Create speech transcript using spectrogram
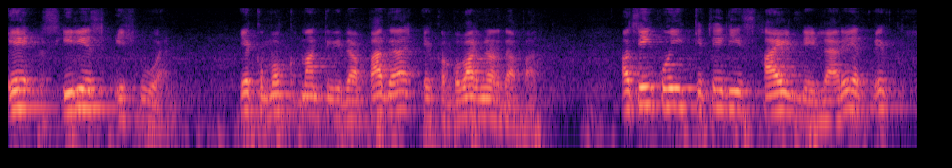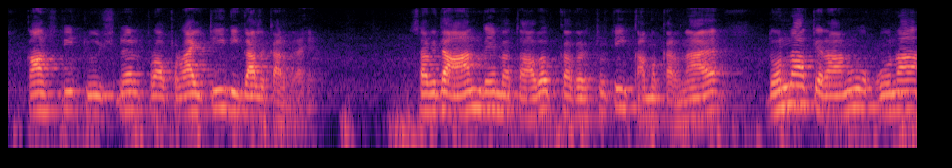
ਇਹ ਸੀਰੀਅਸ ਇਸ਼ੂ ਹੈ। ਇੱਕ ਮੁੱਖ ਮੰਤਰੀ ਦਾ ਪਦ ਹੈ, ਇੱਕ ਗਵਰਨਰ ਦਾ ਪਦ। ਅਸੀਂ ਕੋਈ ਕਿਤੇ ਦੀ ਸਾਈਡ ਨਹੀਂ ਲੈ ਰਹੇ, ਇੱਕ ਕਨਸਟੀਟਿਊਸ਼ਨਲ ਪ੍ਰੋਪਰਟੀ ਦੀ ਗੱਲ ਕਰ ਰਹੇ। ਸੰਵਿਧਾਨ ਦੇ ਮੁਤਾਬਕ ਅਗਰ ਤੁਸੀਂ ਕੰਮ ਕਰਨਾ ਹੈ, ਦੋਨਾਂ ਧਿਰਾਂ ਨੂੰ ਉਹਨਾਂ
